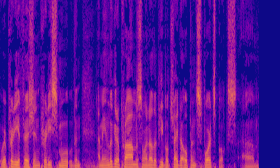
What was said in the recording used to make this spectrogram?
we're pretty efficient, pretty smooth, and I mean, look at the problems when other people tried to open sports books. Um,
